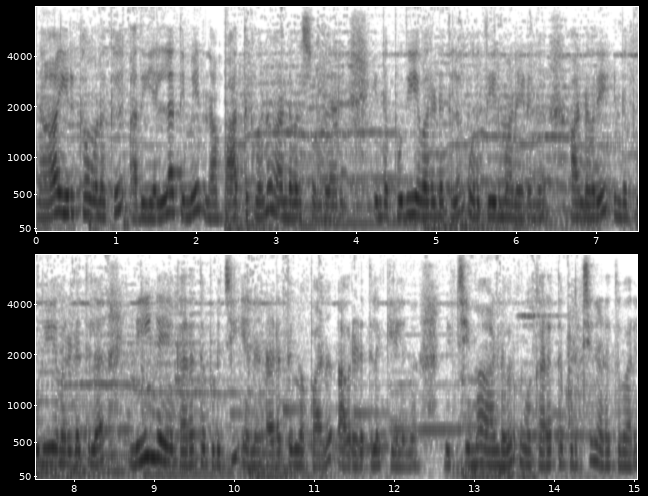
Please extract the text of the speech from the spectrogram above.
நான் இருக்க உனக்கு அது எல்லாத்தையுமே நான் பார்த்துக்குவேன்னு ஆண்டவர் சொல்கிறாரு இந்த புதிய வருடத்தில் ஒரு தீர்மானம் எடுங்க. ஆண்டவரே இந்த புதிய வருடத்தில் நீங்கள் என் கரத்தை பிடிச்சி என்னை நடத்துங்கப்பான்னு அவரிடத்துல கேளுங்க. நிச்சயமாக ஆண்டவர் உங்கள் கரத்தை பிடிச்சி நடத்துவார்.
